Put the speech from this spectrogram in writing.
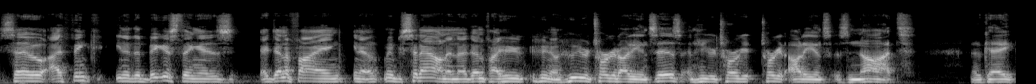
So I think, you know, the biggest thing is identifying, you know, maybe sit down and identify who, who, you know, who your target audience is and who your target, target audience is not. Okay.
